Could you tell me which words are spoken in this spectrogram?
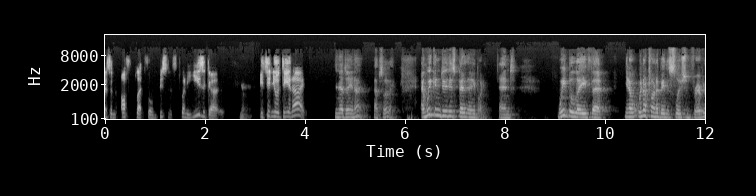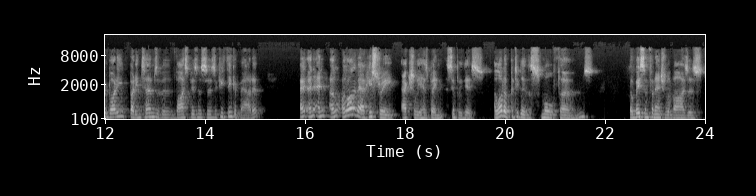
as an off-platform business 20 years ago, yeah. it's in your DNA. It's in our DNA, absolutely. And we can do this better than anybody. And we believe that you know we're not trying to be the solution for everybody, but in terms of advice businesses, if you think about it, and, and a, a lot of our history actually has been simply this: a lot of particularly the small firms, there'll be some financial advisors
